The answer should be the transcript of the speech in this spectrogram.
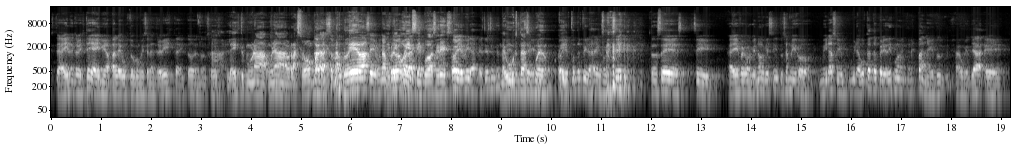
este, ahí lo entrevisté y ahí mi papá le gustó cómo hice la entrevista y todo, entonces... Ah, le diste como una, una razón para una prueba. Sí, una prueba que, Oye, sí puedo hacer esto. Oye, mira, estoy haciendo Me gusta, sí, puedo. Oye, ponte pilas ahí. sí. Entonces, sí, ahí fue como que no, que sí. Entonces me dijo, mira, si, mira búscate periodismo en, España, que tú, o sea, ya eh,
